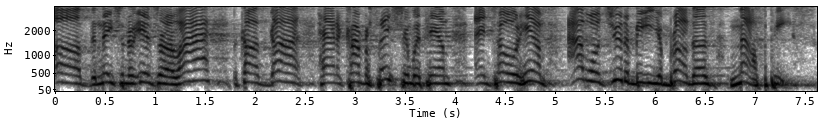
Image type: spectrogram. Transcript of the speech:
of the nation of Israel. Why? Because God had a conversation with him and told him, I want you to be your brother's mouthpiece.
